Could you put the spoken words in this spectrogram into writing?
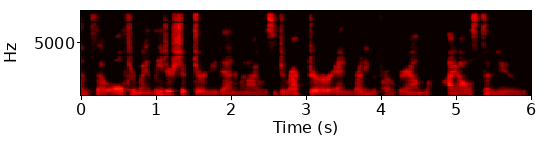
And so, all through my leadership journey, then when I was a director and running a program, I also knew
